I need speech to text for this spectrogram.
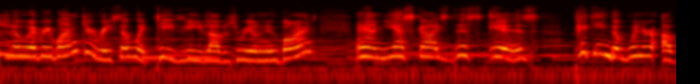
Hello, everyone. Teresa with TZ Loves Real Newborns. And yes, guys, this is picking the winner of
